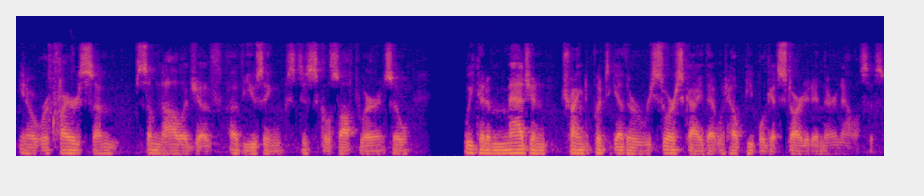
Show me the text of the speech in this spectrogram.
you know, requires some some knowledge of of using statistical software, and so we could imagine trying to put together a resource guide that would help people get started in their analysis.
